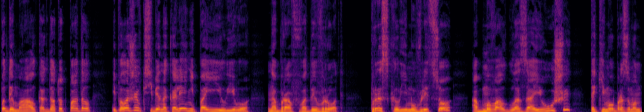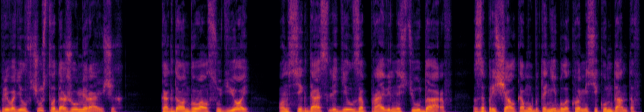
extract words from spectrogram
подымал, когда тот падал, и, положив к себе на колени, поил его, набрав воды в рот, прыскал ему в лицо, обмывал глаза и уши, таким образом он приводил в чувство даже умирающих. Когда он бывал судьей, он всегда следил за правильностью ударов, запрещал кому бы то ни было, кроме секундантов,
